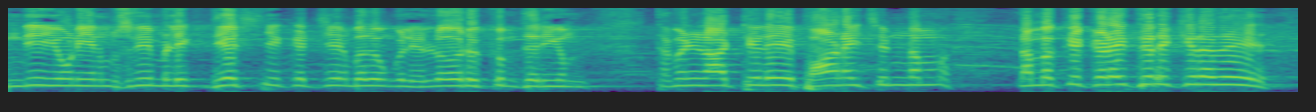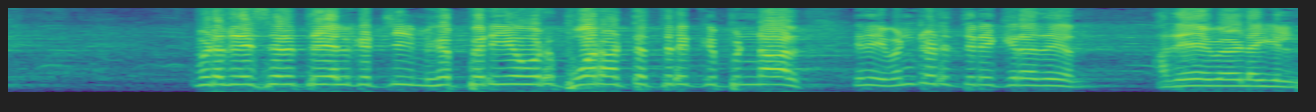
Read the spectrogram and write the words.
இந்திய யூனியன் முஸ்லீம் லீக் தேசிய கட்சி என்பது உங்கள் எல்லோருக்கும் தெரியும். தமிழ்நாட்டிலே பானை சின்னம் நமக்கு கிடைத்திருக்கிறது. விடுதலை சிறுத்தைகள் கட்சி மிகப்பெரிய ஒரு போராட்டத்திற்கு பின்னால் இதை வென்றெடுத்திருக்கிறது. அதே வேளையில்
